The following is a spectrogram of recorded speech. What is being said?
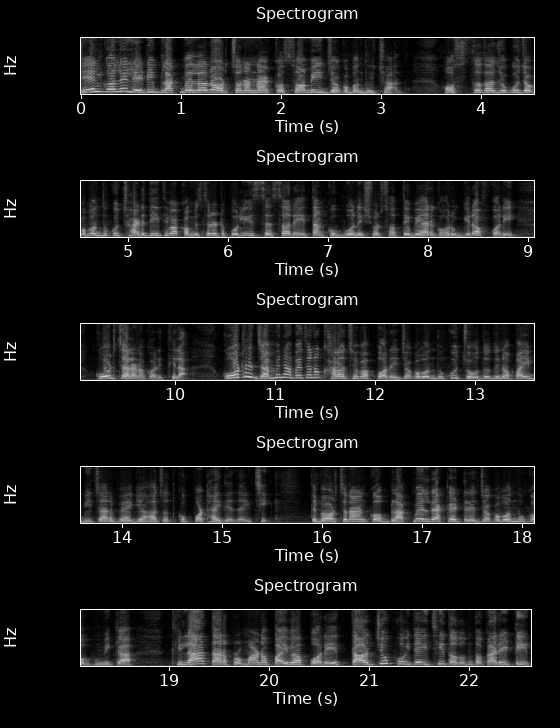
জেল গলে লেডি ব্লাকমেলর অর্চনা নায়ক স্বামী জগবন্ধু চাঁদ অসুস্থতা যোগুঁ জগবন্ধুকু ছাড়ি দিয়ে কমিশনারেট পুলিশ শেষে তাঁর ভুবনেশ্বর সত্যবিহার ঘর গিরফ করে কোর্ট চালাণ করে কোর্টে জামিন আবেদন খারজ হওয়া পরে জগবন্ধুকু চৌদ দিন বিচার বিভাগীয় হাজতকু পঠাই দিয়াযাইছে তেবে অর্চনাঙ্ক ব্লাকমেল র্যাকেট্রে জগবন্ধুক ভূমিকা লা তার প্রমাণ পাইবা পরে তাজুব হয়ে যাই তদন্তকারী টিম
